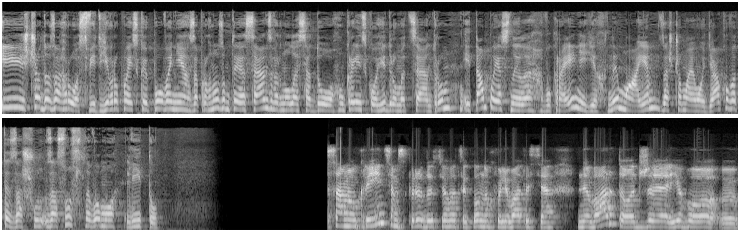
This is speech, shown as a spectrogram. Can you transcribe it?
І щодо загроз від європейської повені, за прогнозом ТСН звернулася до українського гідрометцентру, і там пояснили, в Україні їх немає. За що маємо дякувати за засушливому літу. Саме українцям з приводу цього циклону хвилюватися не варто, адже його е,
